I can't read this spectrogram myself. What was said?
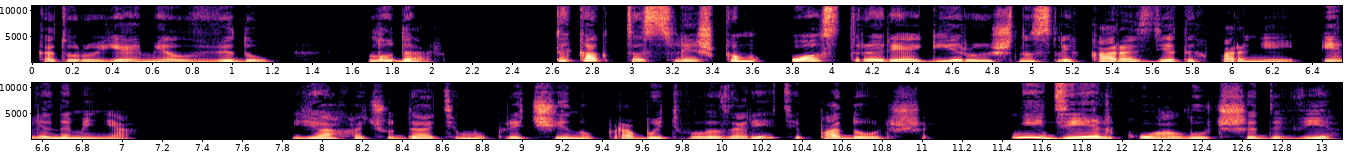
которую я имел в виду. Лудар, ты как-то слишком остро реагируешь на слегка раздетых парней или на меня. Я хочу дать ему причину пробыть в лазарете подольше. Недельку, а лучше две.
